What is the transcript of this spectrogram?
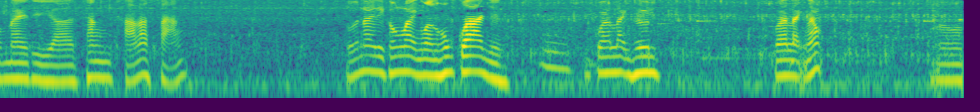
Hôm nay thì à, trăng khá là sáng. Tối nay thì không lạnh bằng hôm qua nhỉ? Hôm qua lạnh hơn. Hôm qua lạnh lắm. Ờ,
